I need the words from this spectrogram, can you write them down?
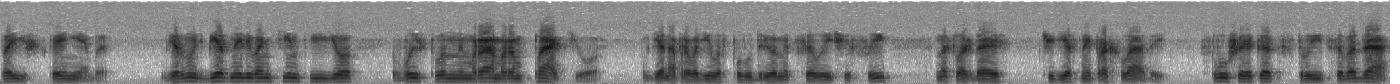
парижское небо, вернуть бедной Левантинке ее высланным мрамором патио, где она проводила в полудреме целые часы, наслаждаясь чудесной прохладой, слушая, как струится вода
